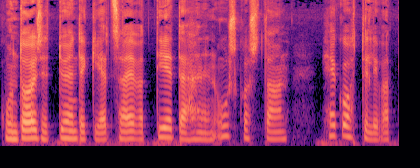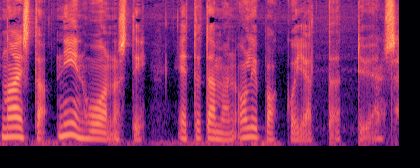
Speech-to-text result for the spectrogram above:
Kun toiset työntekijät saivat tietää hänen uskostaan, he kohtelivat naista niin huonosti, että tämän oli pakko jättää työnsä.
